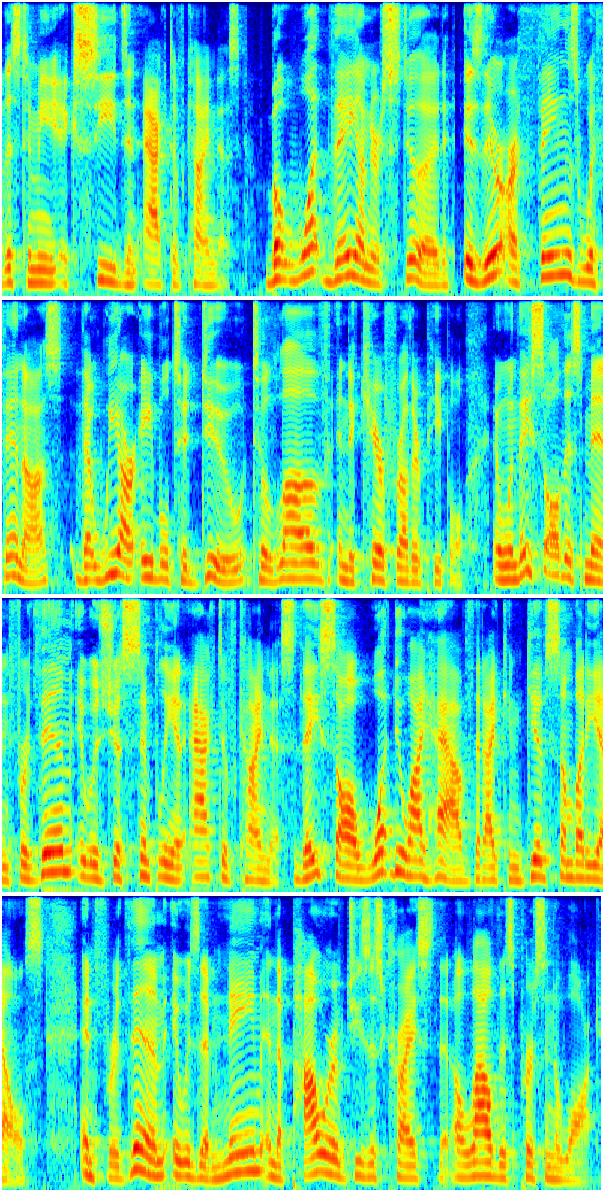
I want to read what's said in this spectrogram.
This to me exceeds an act of kindness. But what they understood is there are things within us that we are able to do to love and to care for other people. And when they saw this men, for them, it was just simply an act of kindness. They saw, what do I have that I can give somebody else? And for them, it was the name and the power of Jesus Christ that allowed this person to walk.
